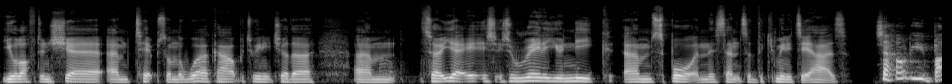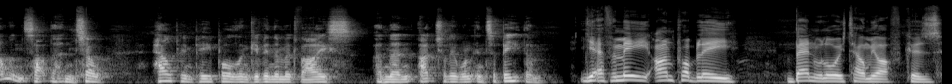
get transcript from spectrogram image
you'll often share um, tips on the workout between each other. Um, so yeah, it's, it's a really unique um, sport in the sense of the community it has. So how do you balance that then? So helping people and giving them advice, and then actually wanting to beat them. Yeah, for me, I'm probably Ben will always tell me off because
